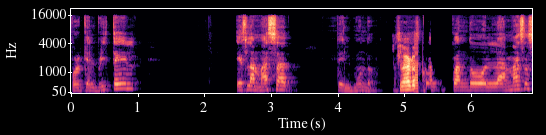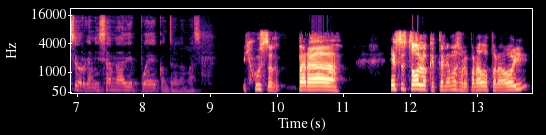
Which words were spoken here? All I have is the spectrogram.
porque el retail es la masa del mundo. O sea, claro. Cuando, cuando la masa se organiza, nadie puede contra la masa. Y justo para esto es todo lo que tenemos preparado para hoy.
